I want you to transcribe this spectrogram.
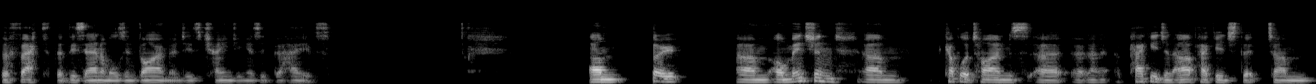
the fact that this animal's environment is changing as it behaves. Um, so um, I'll mention um, a couple of times uh, a, package, an R package that um,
